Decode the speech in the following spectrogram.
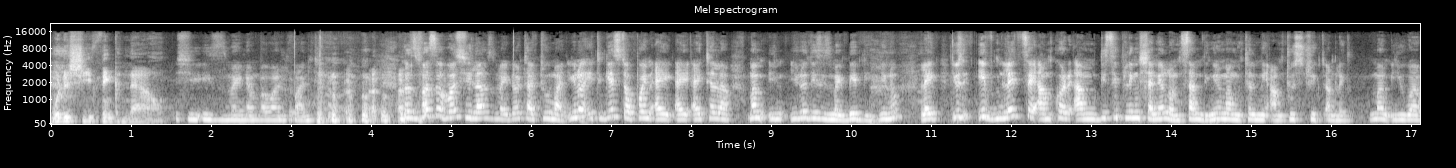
what does she think now? she is my number one fan because first of all she loves my daughter too much you know it gets to a point i i, I tell her mom you, you know this is my baby you know like you, if let's say i'm i'm disciplining chanel on something you know mom will tell me i'm too strict i'm like mom you were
